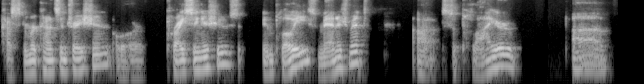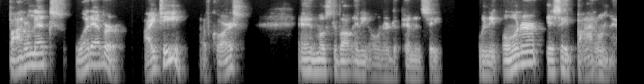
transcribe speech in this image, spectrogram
customer concentration or pricing issues, employees, management, uh, supplier uh, bottlenecks, whatever, IT, of course, and most of all, any owner dependency. When the owner is a bottleneck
